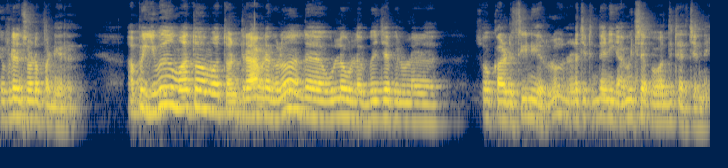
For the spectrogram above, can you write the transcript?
எவிடன்ஸோடு பண்ணிடுறாரு. அப்போ இவங்க மாற்றுவோம் மாற்றுவோன்னு திராவிடங்களும் அந்த உள்ளே உள்ள பிஜேபியில் உள்ள சோக்கால்டு சீனியர்களும் நினச்சிட்டு இருந்தால் இன்றைக்கி அமித்ஷா இப்போ வந்துட்டார் சென்னை.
